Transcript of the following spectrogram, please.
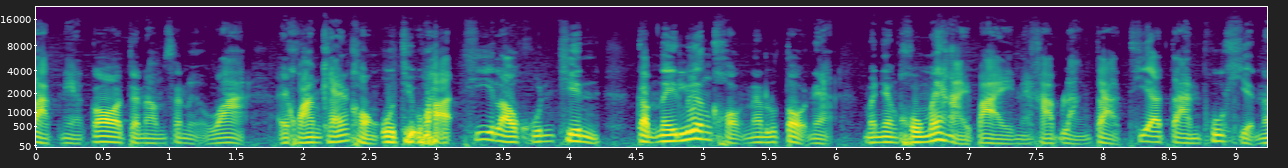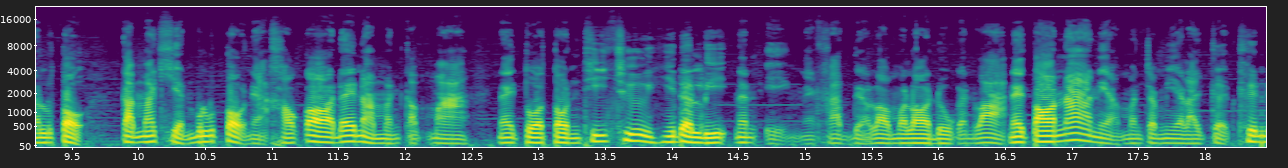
หลัก ๆ เนี่ยก็จะนำเสนอว่าไอความแค้นของอุจิวะที่เราคุ้นชินกับในเรื่องของนารุโตะเนี่ยมันยังคงไม่หายไปนะครับหลังจากที่อาจารย์ผู้เขียนนารุโตะ กลับมาเขียนบุรุโตะเนี่ยเขาก็ได้นำมันกลับมาในตัวตนที่ชื่อฮิดารินั่นเองนะครับ เดี๋ยวเรามารอดูกันว่า ในตอนหน้าเนี่ยมันจะมีอะไรเกิดขึ้น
